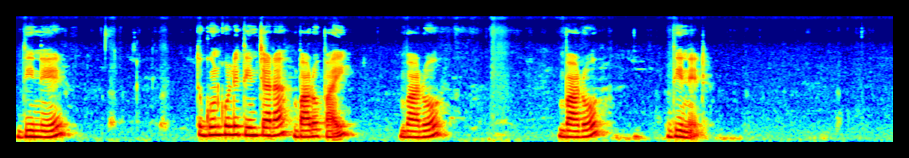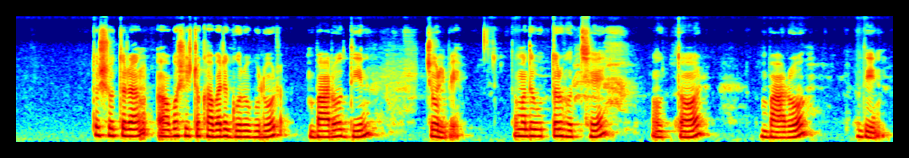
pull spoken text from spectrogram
দিনের। তো গুণ করলে তিন চারা বারো পাই। বারো বারো দিনের। তো সুতরাং অবশিষ্ট খাবারের গরুগুলোর বারো দিন চলবে। তোমাদের উত্তর হচ্ছে, উত্তর বারো দিন।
